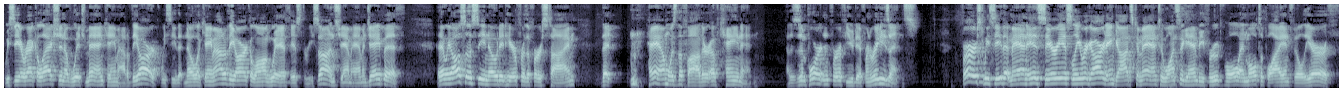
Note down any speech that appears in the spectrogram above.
we see a recollection of which men came out of the ark. We see that Noah came out of the ark along with his three sons, Shem, Ham, and Japheth. And we also see noted here for the first time that Ham was the father of Canaan. Now, this is important for a few different reasons. First, we see that man is seriously regarding God's command to once again be fruitful and multiply and fill the earth.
